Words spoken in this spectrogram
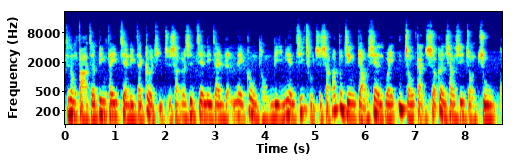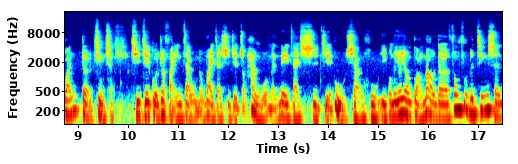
这种法则并非建立在个体之上，而是建立在人类共同理念基础之上。它不仅表现为一种感受，更像是一种主观的进程，其结果就反映在我们外在世界中，和我们内在世界互相呼应。我们拥有广袤的、丰富的精神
